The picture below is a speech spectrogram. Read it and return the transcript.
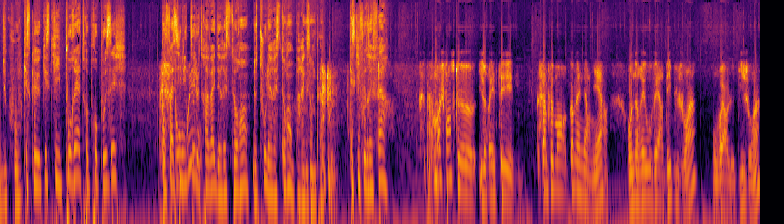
du coup? Qu'est-ce que qu'est-ce qui pourrait être proposé pour faciliter ouvrir- le travail des restaurants, de tous les restaurants par exemple? Qu'est-ce qu'il faudrait faire? Moi, je pense qu'il aurait été simplement comme l'année dernière, on aurait ouvert début juin, ouvert le 10 juin,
